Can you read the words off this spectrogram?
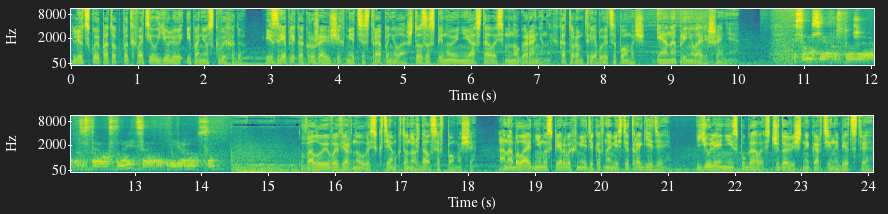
Людской поток подхватил Юлию и понес к выходу. Из реплик окружающих медсестра поняла, что за спиной у нее осталось много раненых, которым требуется помощь, и она приняла решение – и сама себя просто уже заставила остановиться и вернуться. Валуева вернулась к тем, кто нуждался в помощи. Она была одним из первых медиков на месте трагедии. Юлия не испугалась чудовищной картины бедствия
